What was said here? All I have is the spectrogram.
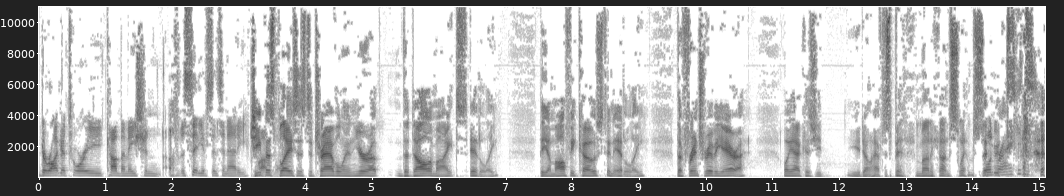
derogatory combination of the city of Cincinnati. Cheapest possible. places to travel in Europe: the Dolomites, Italy, the Amalfi Coast in Italy, the French Riviera. Well, yeah, because you you don't have to spend money on swimsuits. Well, Right.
